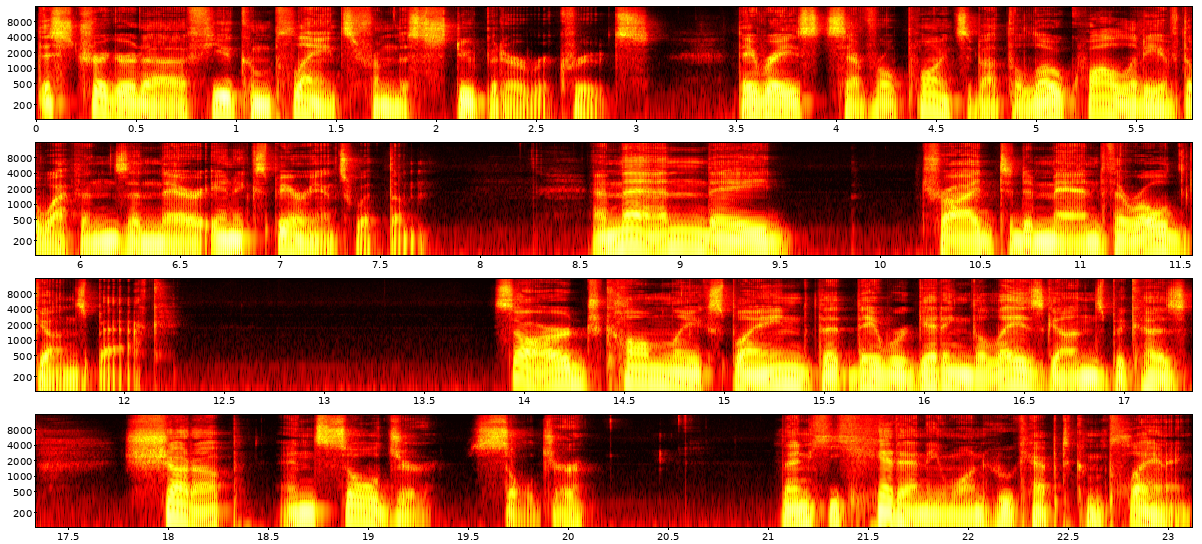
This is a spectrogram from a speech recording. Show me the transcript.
This triggered a few complaints from the stupider recruits. They raised several points about the low quality of the weapons and their inexperience with them. And then they tried to demand their old guns back. Sarge calmly explained that they were getting the las guns because shut up and soldier, soldier. Then he hit anyone who kept complaining.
